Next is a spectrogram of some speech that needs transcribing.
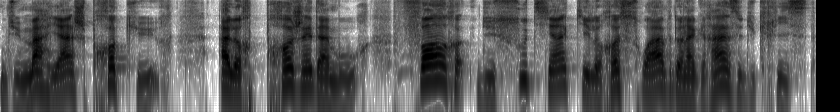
du mariage procure à leur projet d'amour, fort du soutien qu'ils reçoivent de la grâce du Christ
